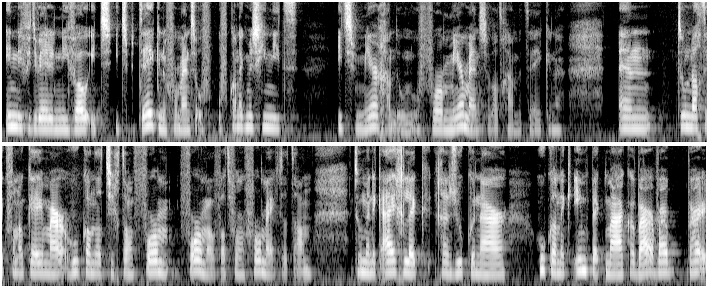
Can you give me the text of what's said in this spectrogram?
individuele niveau iets, iets betekenen voor mensen? Of, of kan ik misschien niet iets meer gaan doen of voor meer mensen wat gaan betekenen? En toen dacht ik van oké, maar hoe kan dat zich dan vorm, vormen? Of wat voor een vorm heeft dat dan? Toen ben ik eigenlijk gaan zoeken naar hoe kan ik impact maken? Waar, waar, waar,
